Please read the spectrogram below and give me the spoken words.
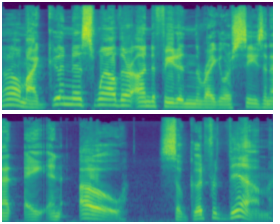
Oh my goodness. Well, they're undefeated in the regular season at 8 and 0. So good for them.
